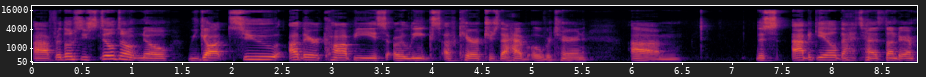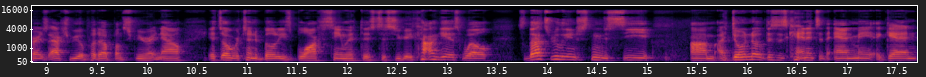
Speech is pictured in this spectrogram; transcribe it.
Uh, for those who still don't know, we got two other copies or leaks of characters that have overturn. Um, this Abigail that has Thunder Empire's attribute put up on screen right now. Its overturn abilities block. Same with this Tsuge Kage as well. So that's really interesting to see. Um, I don't know if this is canon to the anime. Again,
